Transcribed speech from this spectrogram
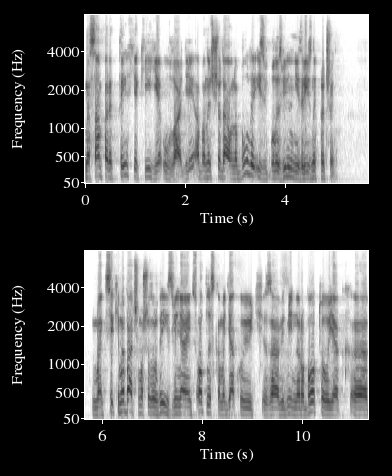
Насамперед тих, які є у владі або нещодавно були і були звільнені з різних причин. Скільки ми бачимо, що завжди їх звільняють з оплесками, дякують за відмінну роботу як е,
